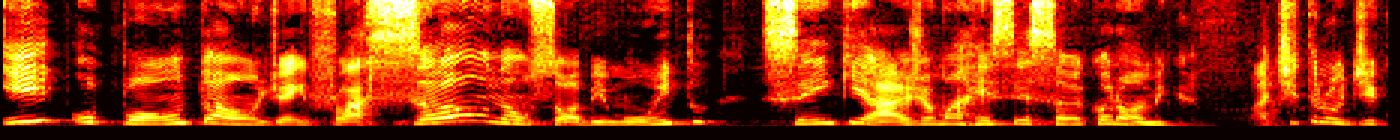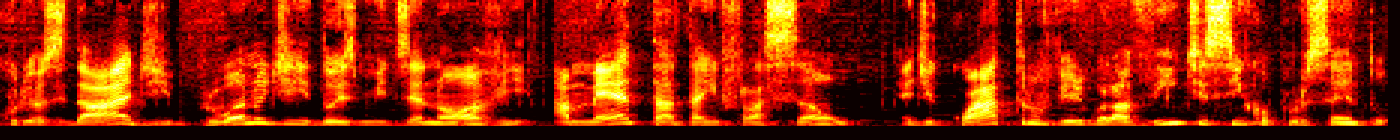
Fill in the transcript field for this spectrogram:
e o ponto aonde a inflação não sobe muito sem que haja uma recessão econômica. A título de curiosidade, para o ano de 2019, a meta da inflação é de 4,25%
